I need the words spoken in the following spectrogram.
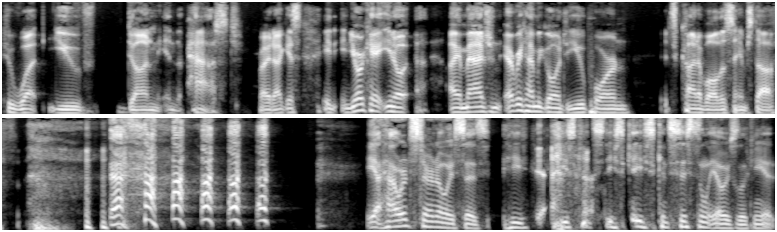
to what you've done in the past, right? I guess in, in your case, you know, I imagine every time you go into YouPorn, it's kind of all the same stuff. yeah, Howard Stern always says he yeah. he's, he's he's consistently always looking at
